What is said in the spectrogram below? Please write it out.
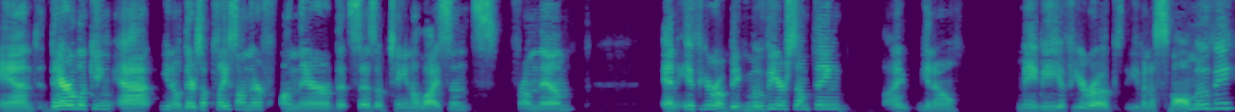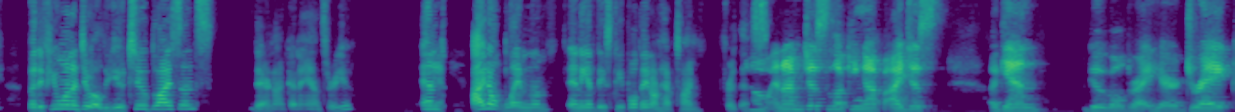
and they're looking at you know there's a place on there on there that says obtain a license from them. And if you're a big movie or something i you know maybe if you're a even a small movie but if you want to do a youtube license they're not going to answer you. And yeah. i don't blame them any of these people they don't have time for this. No and i'm just looking up i just again googled right here drake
